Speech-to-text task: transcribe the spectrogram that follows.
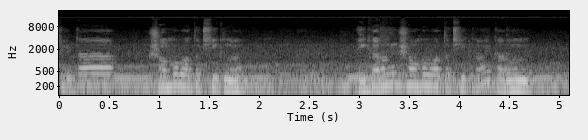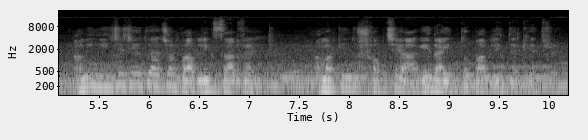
সেটা সম্ভবত ঠিক নয়। এই কারণেই সম্ভবত ঠিক নয়, কারণ আমি নিজে যেহেতু একজন পাবলিক সার্ভেন্ট আমার কিন্তু সবচেয়ে আগে দায়িত্ব পাবলিকদের ক্ষেত্রে।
